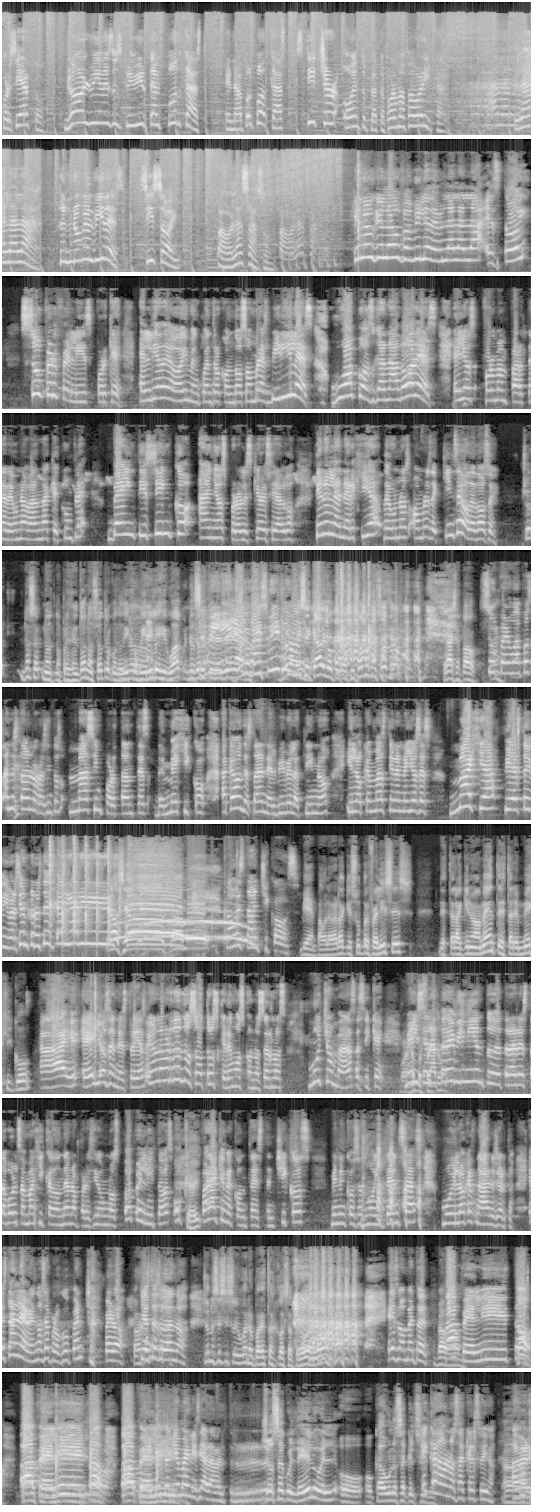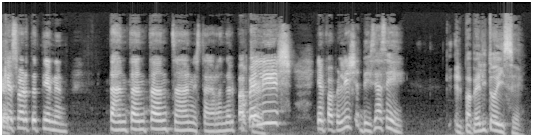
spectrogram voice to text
Por cierto, no olvides suscribirte al podcast en Apple Podcast, Stitcher o en tu plataforma favorita. La la la. No me olvides, sí soy Paola Sazo. Paola Sazo. Hello, hello, familia de Bla la la. Estoy súper feliz porque el día de hoy me encuentro con dos hombres viriles, guapos, ganadores. Ellos forman parte de una banda que cumple 25 años, pero les quiero decir algo, tienen la energía de unos hombres de 15 o de 12. Yo, no, sé, nos, nos presentó a nosotros cuando dijo viriles y guapos. No yo, sé, no, viriles, yo no me hice, yo no me hice cargo, pero si somos nosotros. Gracias, Pau. Súper guapos. Han estado en los recintos más importantes de México. Acaban de estar en el Vive Latino. Y lo que más tienen ellos es magia, fiesta y diversión. Con ustedes, Caligari. Gracias, Pau. ¿Cómo están, chicos? Bien, Pau, la verdad que súper felices de estar aquí nuevamente, de estar en México. Ay, ellos en estrellas. Oigan, la verdad nosotros queremos conocerlos mucho más, así que Bueno, me hice el atrevimiento de traer esta bolsa mágica donde han aparecido unos papelitos Ok. para que me contesten. Chicos, vienen cosas muy intensas, muy locas. Nada, no es cierto. Están leves, no se preocupen, pero ¿Para ya está sudando. Yo no sé si soy bueno para estas cosas, pero bueno. es momento de Vamos, papelito, papelito, papelito, papelito. ¿Quién va a iniciar? A ver. ¿Yo saco el de él o, el, o, o cada uno saca el suyo? Que cada uno saque el suyo. Ah, a ver ok. qué suerte tienen. Tan, tan, tan, tan. Está agarrando el papelish. Y el papelish dice así. El papelito dice,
